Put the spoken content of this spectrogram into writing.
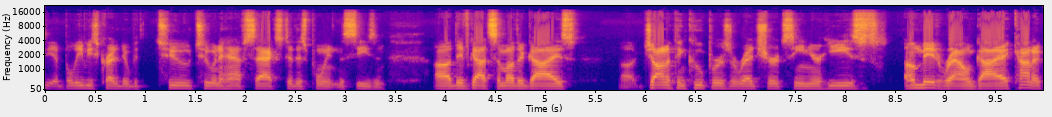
I believe he's credited with two, two and a half sacks to this point in the season. Uh, they've got some other guys. Uh, Jonathan Cooper is a redshirt senior. He's a mid round guy. I kind of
